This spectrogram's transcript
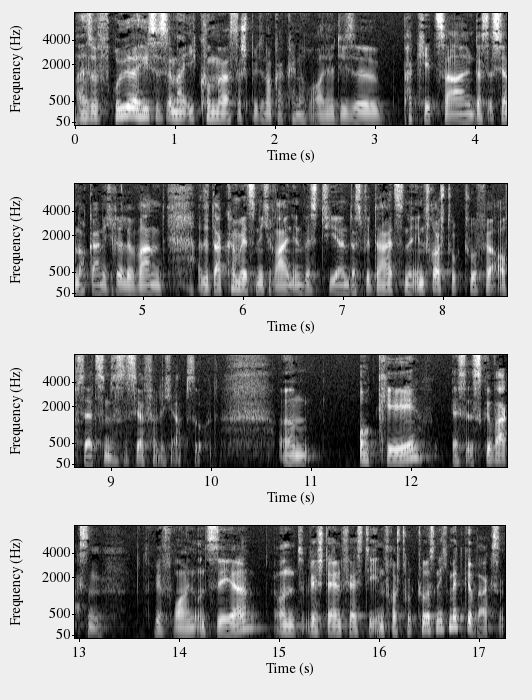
Also früher hieß es immer E-Commerce, das spielte noch gar keine Rolle. Diese Paketzahlen, das ist ja noch gar nicht relevant. Also da können wir jetzt nicht rein investieren. Dass wir da jetzt eine Infrastruktur für aufsetzen, das ist ja völlig absurd. Ähm, okay, es ist gewachsen. Wir freuen uns sehr und wir stellen fest, die Infrastruktur ist nicht mitgewachsen.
